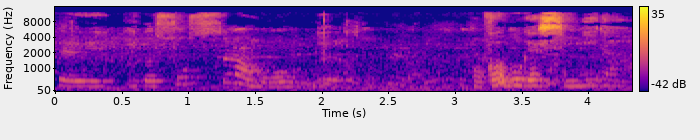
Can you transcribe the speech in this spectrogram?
저희 이거 소스만 먹어볼게요. 먹어보겠습니다.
